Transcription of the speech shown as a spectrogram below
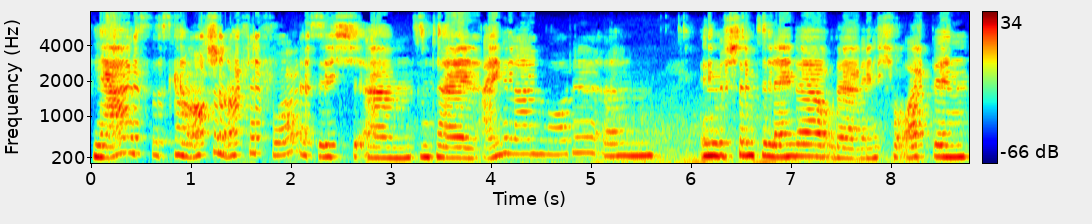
Ja, das, das kam auch schon öfter vor, dass ich ähm, zum Teil eingeladen wurde ähm, in bestimmte Länder oder wenn ich vor Ort bin,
